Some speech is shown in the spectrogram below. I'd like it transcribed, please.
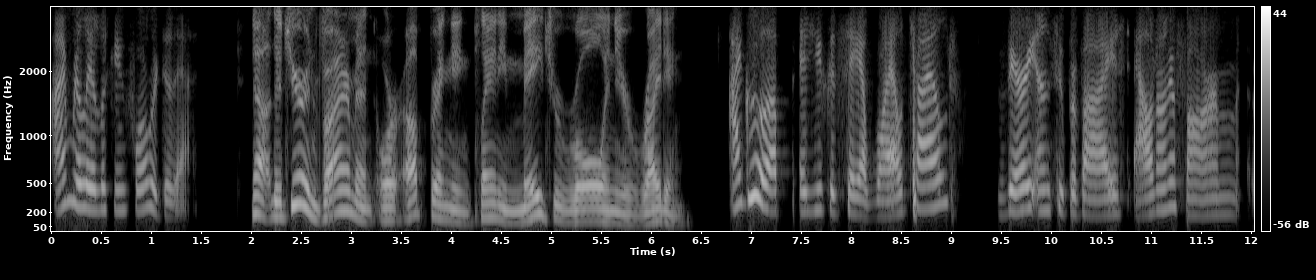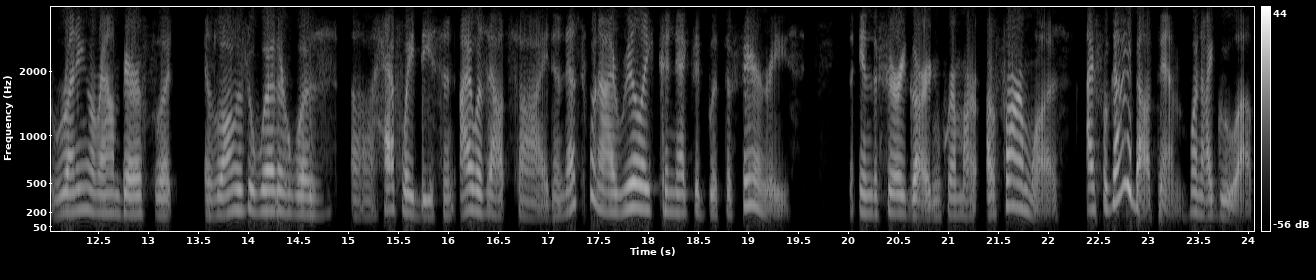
I'm really looking forward to that. Now, did your environment or upbringing play any major role in your writing? I grew up, as you could say, a wild child, very unsupervised, out on a farm, running around barefoot. As long as the weather was uh, halfway decent, I was outside. And that's when I really connected with the fairies in the fairy garden where my, our farm was. I forgot about them when I grew up.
